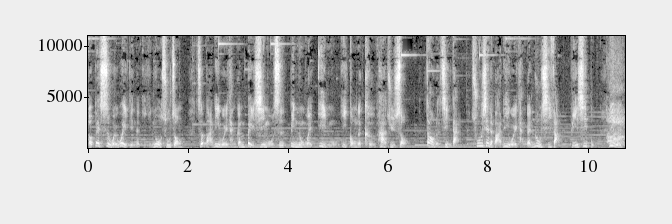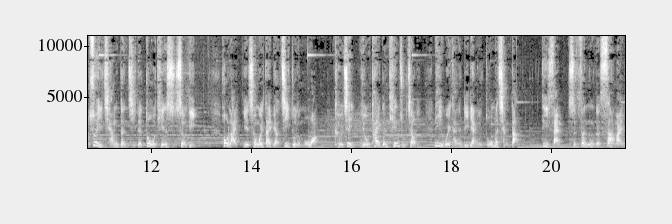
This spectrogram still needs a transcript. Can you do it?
而被视为位典的以诺书中，则把利维坦跟贝西摩斯并论为一母一公的可怕巨兽。到了近代，出现了把利维坦跟路西法、别西卜列为最强等级的堕天使设定，后来也成为代表嫉妒的魔王。可见犹太跟天主教里利维坦的力量有多么强大。第三是愤怒的萨麦尔，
